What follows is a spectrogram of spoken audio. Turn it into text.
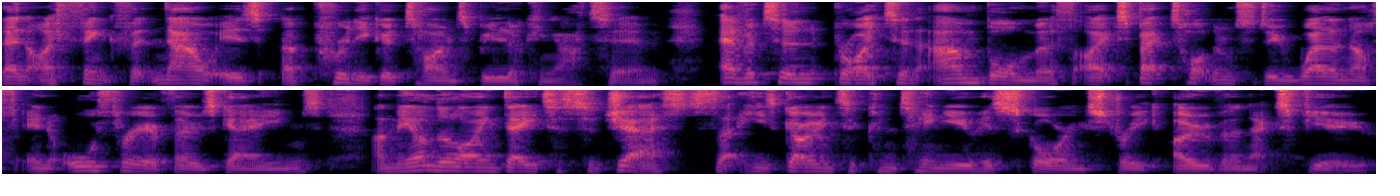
then I think that now is a pretty good time to be looking at him. Everton, Brighton, and Bournemouth, I expect Tottenham to do well enough in all three of those games, and the underlying data suggests that he's going to continue his scoring streak over the next few.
